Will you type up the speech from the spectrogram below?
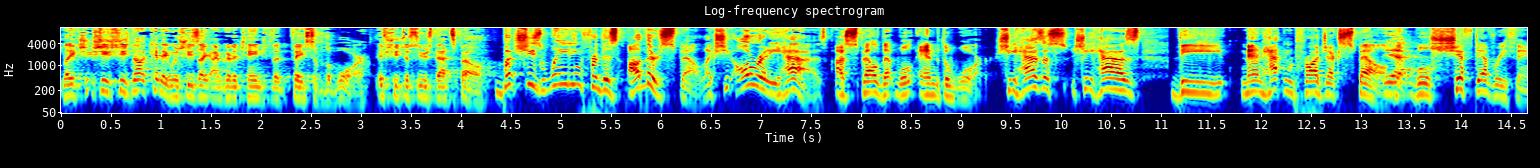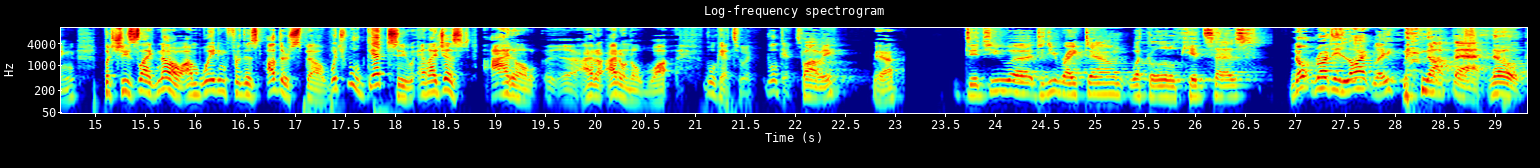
Like she, she she's not kidding when she's like, "I'm going to change the face of the war." If she just used that spell, But she's waiting for this other spell. Like she already has a spell that will end the war. She has a she has the Manhattan Project spell Yeah. that will shift everything. But she's like, no, I'm waiting for this other spell, which we'll get to. And I just I don't uh, I don't I don't know what we'll get to it. We'll get to it. Bobby, yeah, did you uh did you write down what the little kid says? Not ruddy likely. Not that. No.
